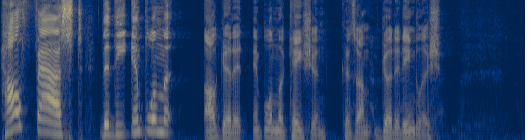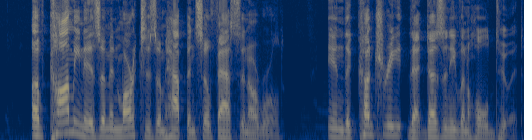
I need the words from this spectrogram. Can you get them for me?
How fast did the implement, I'll get it, implementation, because I'm good at English, of communism and Marxism happen so fast in our world? In the country that doesn't even hold to it.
